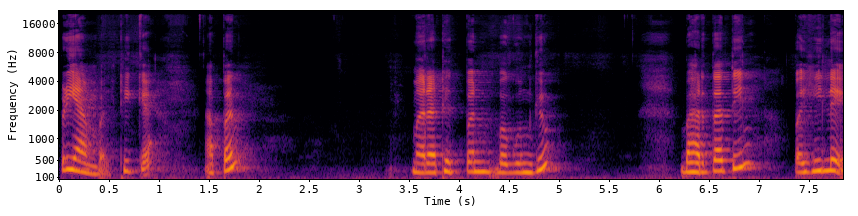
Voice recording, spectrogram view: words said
preamble. ठीक आहे आपण मराठीत पण बघून घेऊ भारतातील पहिले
